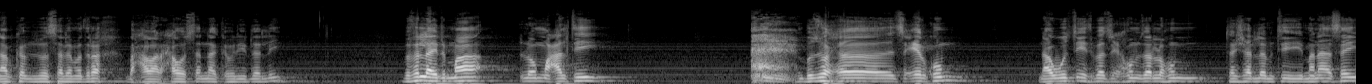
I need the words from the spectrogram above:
ናብ ከም ዝመሰለ መድረኽ ብሓባር ሓወሰና ክብል ይደሊ ብፍላይ ድማ ሎም መዓልቲ ብዙሕ ፅዒርኩም ናብ ውፅኢት በፂሕኩም ዘለኹም ተሸለምቲ መናእሰይ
